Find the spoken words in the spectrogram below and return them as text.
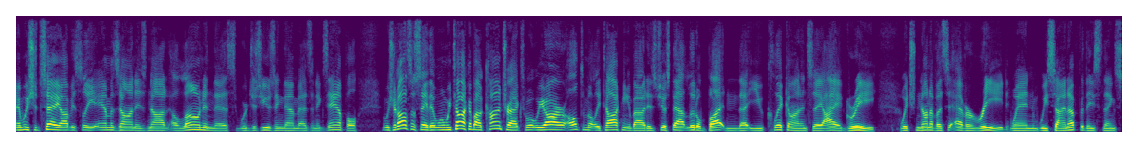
And we should say, obviously, Amazon is not alone in this. We're just using them as an example. And we should also say that when we talk about contracts, what we are ultimately talking about is just that little button that you click on and say, I agree, which none of us ever read when we sign up for these things.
